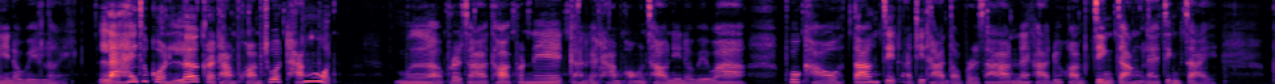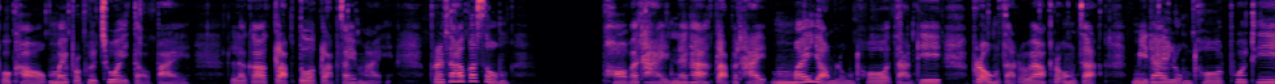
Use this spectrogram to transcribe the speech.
นีนาเวเลย และให้ทุกคนเลิกกระทำความชั่วทั้งหมด เมื่อพระเจ้าทอดพระเนตรการกระทำของชาวนีนาเวว่า พวกเขาตั้งจิตอธิษฐานต่อพระเจ้านะคะ ด้วยความจริงจังและจริงใจ พวกเขาไม่ประพฤติชั่วอีกต่อไป แล้วก็กลับตัวกลับใจใหม่ พระเจ้าก็ทรงพอพระทัยนะคะ กลับพระทัยไม่ยอมลงโทษตามที่พระองค์ตรัสไว้ว่าพระองค์จะมิได้ลงโทษผู้ที่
